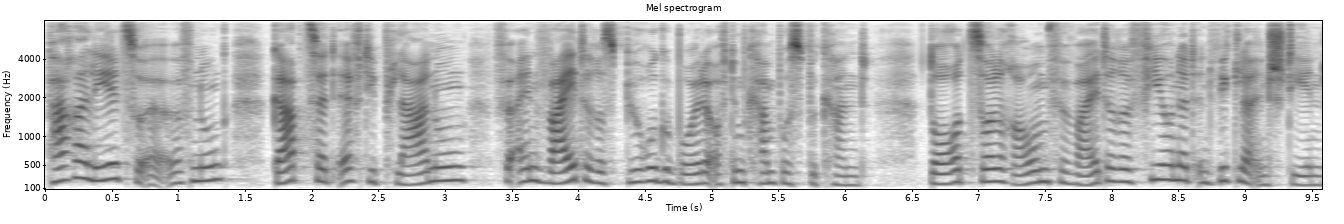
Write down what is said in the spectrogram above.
Parallel zur Eröffnung gab ZF die Planung für ein weiteres Bürogebäude auf dem Campus bekannt. Dort soll Raum für weitere 400 Entwickler entstehen.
